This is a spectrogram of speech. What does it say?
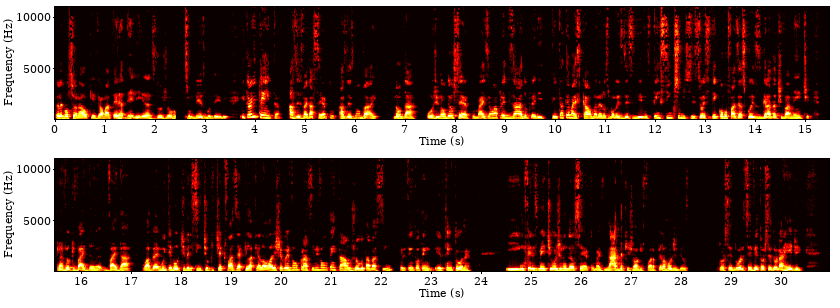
pelo emocional. Quem viu a matéria dele antes do jogo, isso mesmo dele. Então ele tenta. Às vezes vai dar certo, às vezes não vai. Não dá. Hoje não deu certo, mas é um aprendizado para ele tentar ter mais calma né, nos momentos decisivos. Tem cinco substituições, tem como fazer as coisas gradativamente para ver o que vai, vai dar. O Abel é muito emotivo, ele sentiu que tinha que fazer aquilo aquela hora e chegou e vão pra cima e vão tentar. O jogo tava assim, ele tentou, tem- ele tentou, né? E infelizmente hoje não deu certo, mas nada que jogue fora, pelo amor de Deus. Torcedor, você vê torcedor na rede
